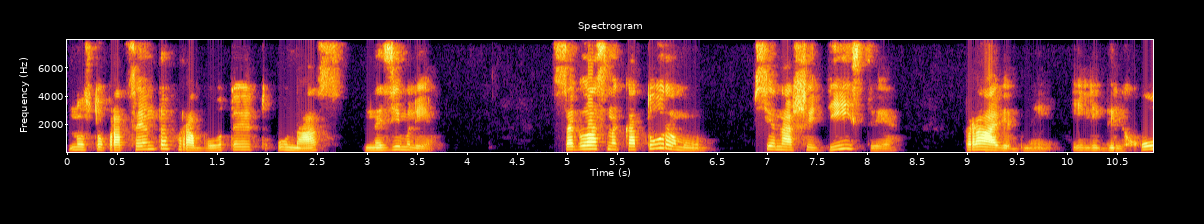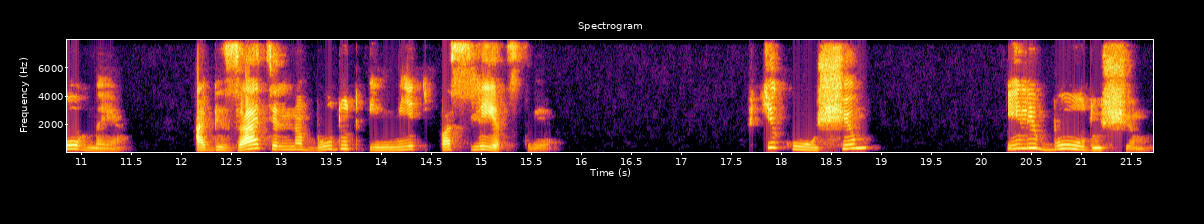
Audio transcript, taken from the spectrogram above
но сто процентов работает у нас на земле, согласно которому все наши действия, праведные или греховные, обязательно будут иметь последствия. В текущем или будущем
